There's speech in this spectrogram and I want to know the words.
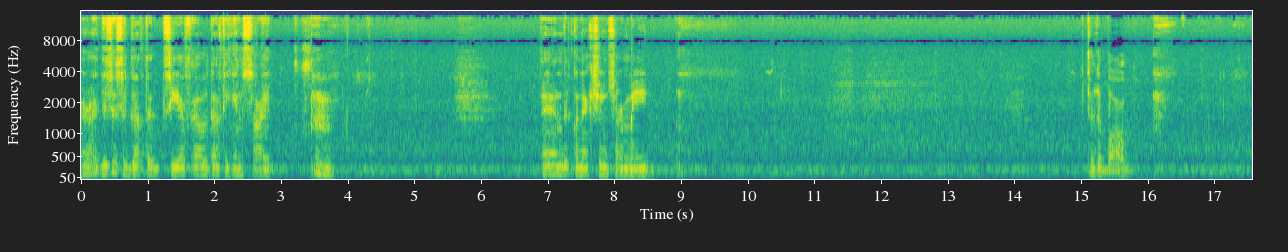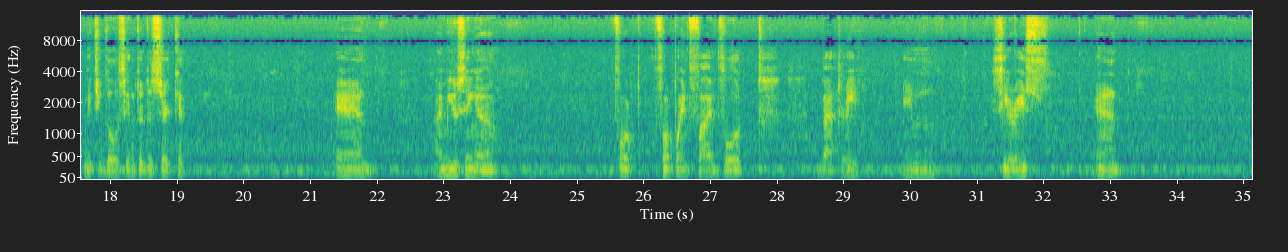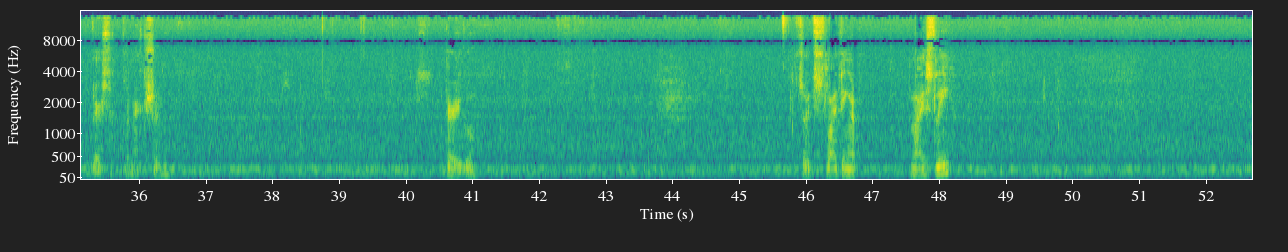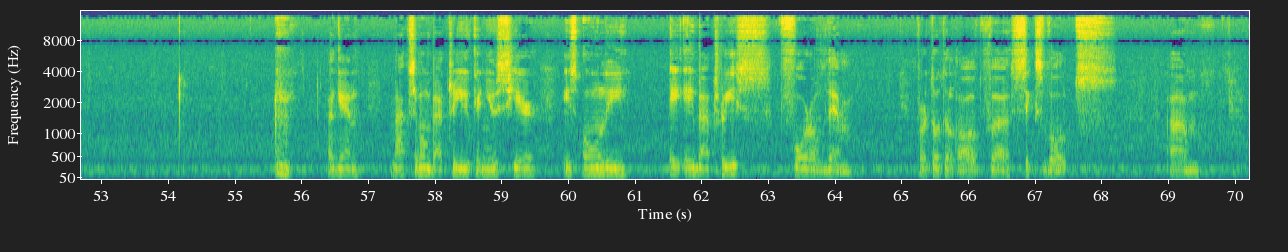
Alright, this is a gutted CFL, nothing inside. and the connections are made. To the bulb which goes into the circuit. And I'm using a 4 4.5 volt battery in series and there's a connection. There you go. So it's lighting up nicely. Again maximum battery you can use here is only AA batteries four of them for a total of uh, 6 volts. Um,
